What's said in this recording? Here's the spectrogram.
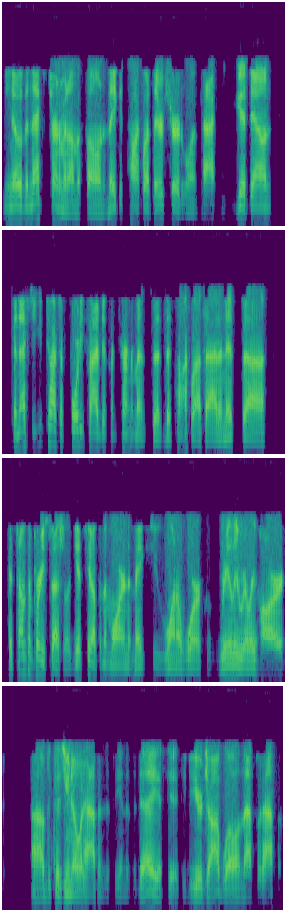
you know, the next tournament on the phone and they could talk about their charitable impact. You could get down the next, you could talk to 45 different tournaments that, that talk about that. And it's, uh, it's something pretty special. It gets you up in the morning. It makes you want to work really, really hard uh, because you know what happens at the end of the day if you, if you do your job well, and that's what happens.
